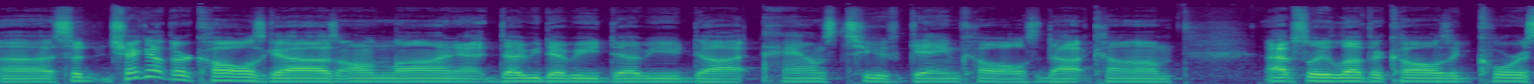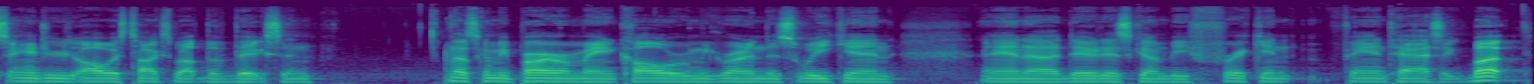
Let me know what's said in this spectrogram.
Uh, so check out their calls, guys, online at www.houndstoothgamecalls.com. Absolutely love their calls. Of course, Andrew always talks about the Vixen. That's to be probably our main call we're to be running this weekend. And uh, dude, it's to be freaking fantastic. But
